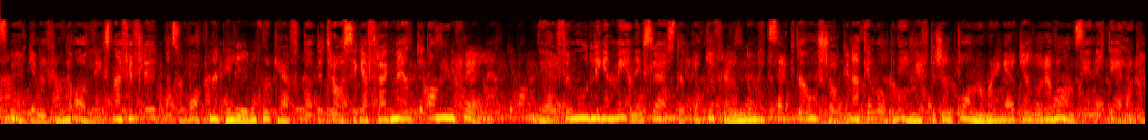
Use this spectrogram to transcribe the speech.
Spökena från det avlägsna förflutna som vaknar till liv och får kraft av det trasiga fragmentet av min själ. Det är förmodligen meningslöst att plocka fram de exakta orsakerna till mobbning eftersom tonåringar kan vara vansinnigt elaka.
